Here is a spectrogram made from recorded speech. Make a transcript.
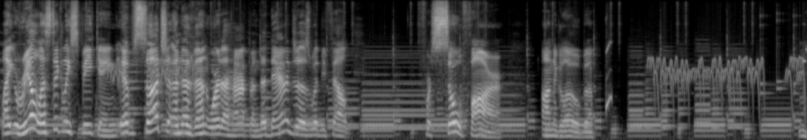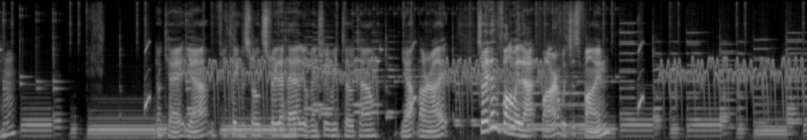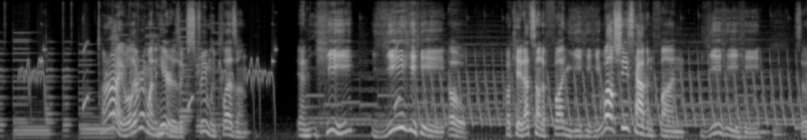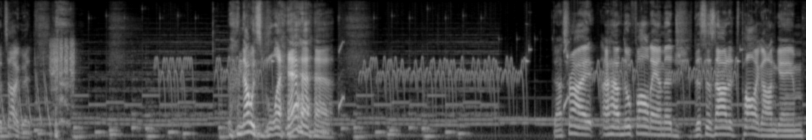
Like, realistically speaking, if such an event were to happen, the damages would be felt for so far on the globe. Mm-hmm. Okay, yeah. If you take this road straight ahead, you'll eventually reach Toad Town. Yeah, alright. So I didn't fall away that far, which is fine. Alright, well everyone here is extremely pleasant. And he, yee Oh, okay, that's not a fun yee hee hee. Well, she's having fun, yee hee hee. So it's all good. now it's blah. That's right, I have no fall damage. This is not a polygon game.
